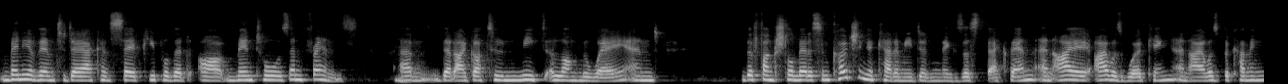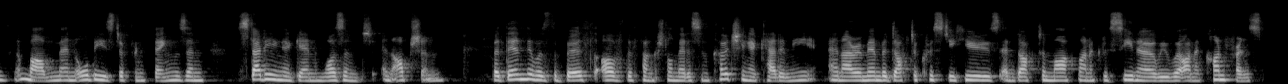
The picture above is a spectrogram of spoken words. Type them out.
many of them today, I can say people that are mentors and friends hmm. um, that I got to meet along the way. And the Functional Medicine Coaching Academy didn't exist back then. And I, I was working and I was becoming a mom and all these different things. And studying again wasn't an option. But then there was the birth of the Functional Medicine Coaching Academy. And I remember Dr. Christy Hughes and Dr. Mark Menolascino, we were on a conference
